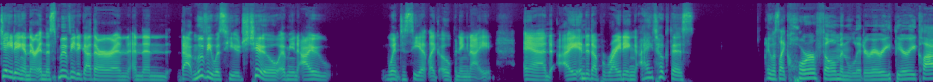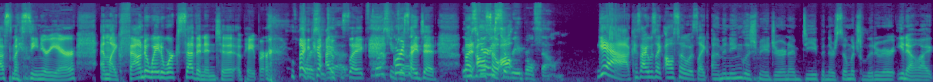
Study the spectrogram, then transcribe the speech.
dating and they're in this movie together and and then that movie was huge too i mean i went to see it like opening night and i ended up writing i took this it was like horror film and literary theory class my senior year and like found a way to work seven into a paper like i was like Of course, of course did. i did It but also I'll- cerebral film. yeah because i was like also it was like i'm an english major and i'm deep and there's so much literary you know i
